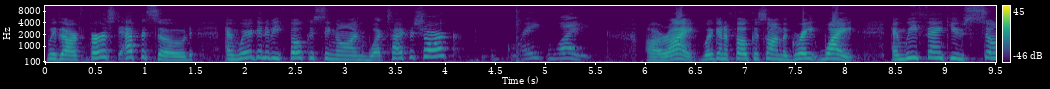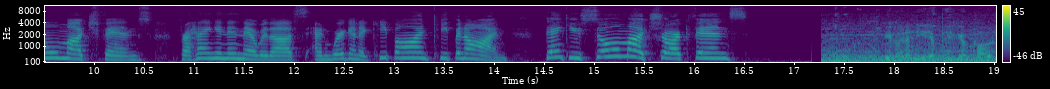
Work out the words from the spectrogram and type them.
with our first episode, and we're going to be focusing on what type of shark? Great white. All right, we're going to focus on the great white. And we thank you so much, Fins, for hanging in there with us. And we're going to keep on keeping on. Thank you so much, Shark Fins. You're gonna need a bigger boat.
